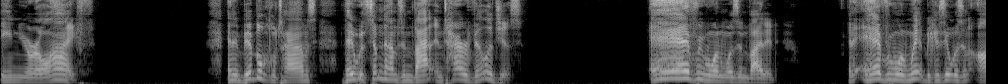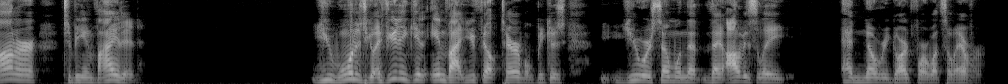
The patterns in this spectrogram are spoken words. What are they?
in your life. And in biblical times, they would sometimes invite entire villages. Everyone was invited. And everyone went because it was an honor to be invited. You wanted to go. If you didn't get an invite, you felt terrible because you were someone that they obviously had no regard for whatsoever.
